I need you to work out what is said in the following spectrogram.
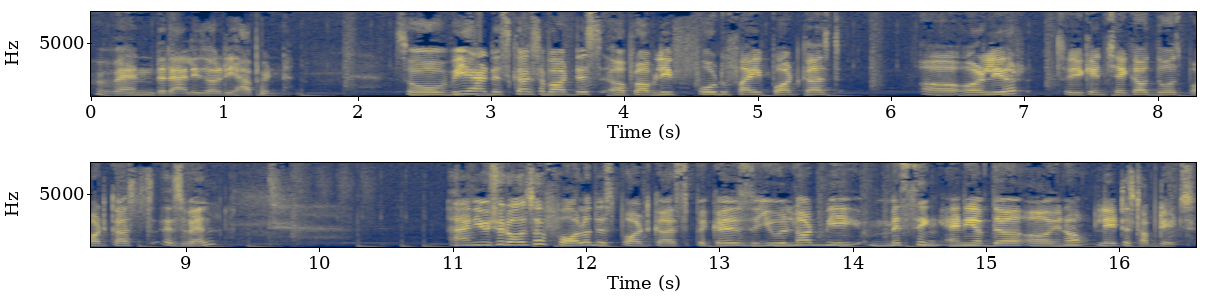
when the rally's already happened? So we had discussed about this uh, probably four to five podcasts uh, earlier, so you can check out those podcasts as well. And you should also follow this podcast because you will not be missing any of the uh, you know latest updates.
